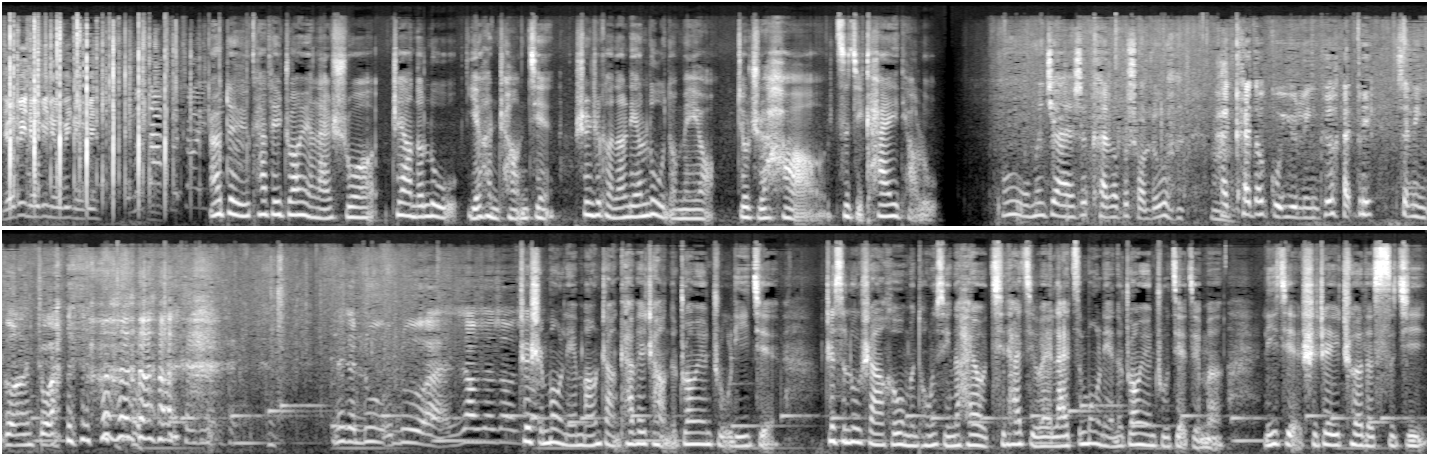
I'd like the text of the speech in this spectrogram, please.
牛逼牛逼牛逼牛逼！而对于咖啡庄园来说，这样的路也很常见，甚至可能连路都没有，就只好自己开一条路。哦，我们家也是开了不少路，还开到古玉林去，还被森林公安抓。那个路路啊，绕绕绕。这是梦莲芒掌咖啡厂的庄园主李姐。这次路上和我们同行的还有其他几位来自梦莲的庄园主姐姐们。李姐是这一车的司机。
